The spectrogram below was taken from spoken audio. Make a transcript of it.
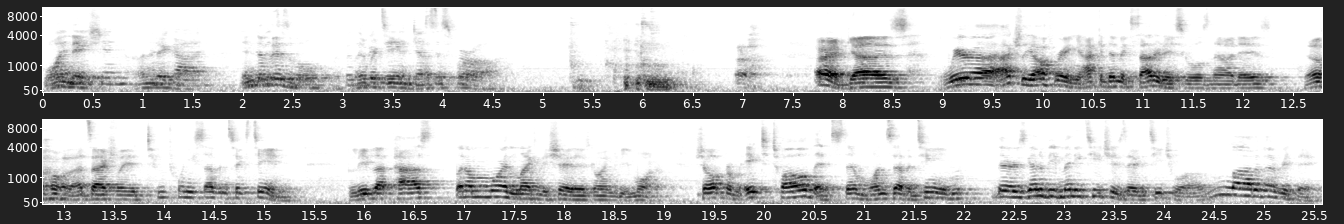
one nation, under God, indivisible, with liberty and justice for all. All right, guys. We're uh, actually offering academic Saturday schools nowadays. Oh, that's actually 22716. Believe that passed, but I'm more than likely sure there's going to be more. Show up from 8 to 12 and STEM 117. There's going to be many teachers there to teach you a lot of everything.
